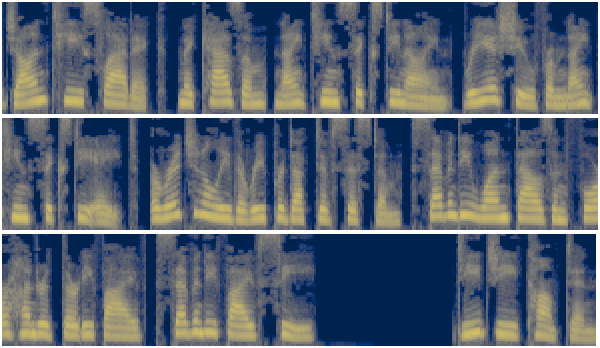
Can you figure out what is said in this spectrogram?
John T. Sladek, Mechasm 1969, reissue from 1968, originally The Reproductive System 71435, 75c. D. G. Compton,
